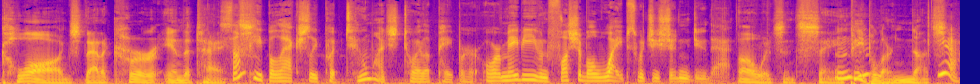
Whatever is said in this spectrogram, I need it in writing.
clogs that occur in the tanks. Some people actually put too much toilet paper or maybe even flushable wipes, which you shouldn't do that. Oh, it's insane. Mm-hmm. People are nuts. Yeah.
